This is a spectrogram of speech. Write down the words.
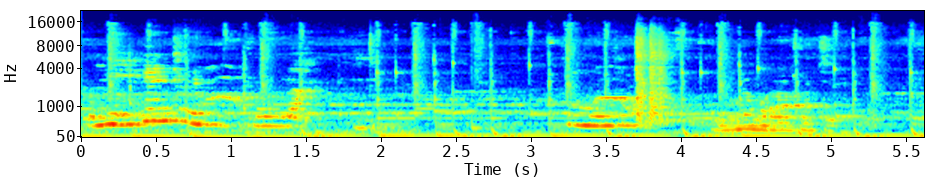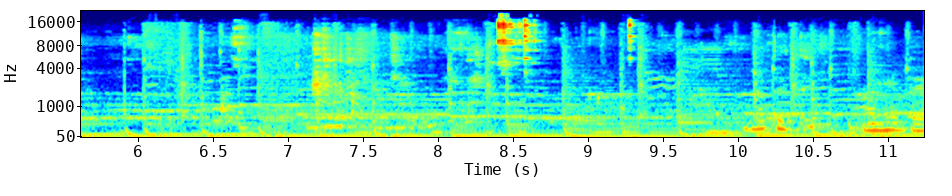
Mungkin cuma पूर्ण मराठीचे आणि ते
